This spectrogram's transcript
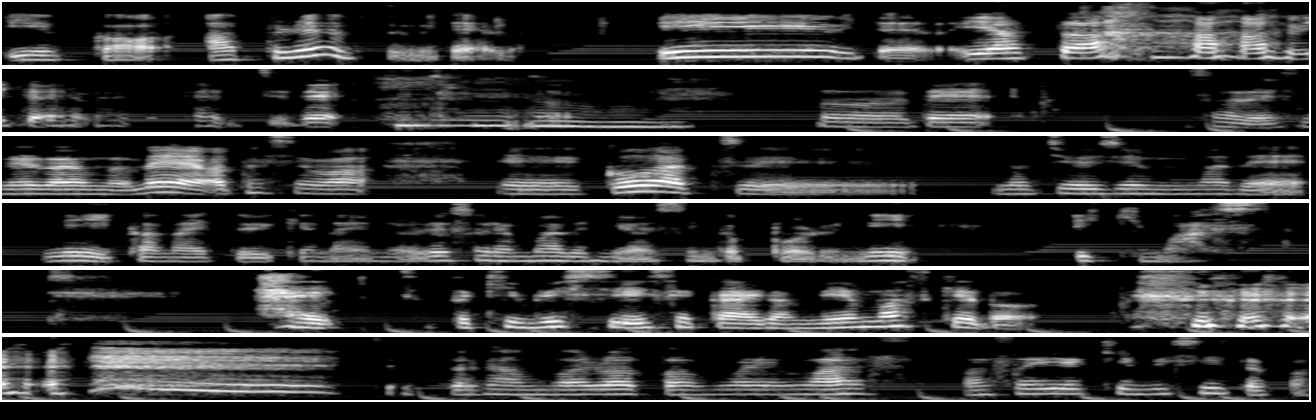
いうか、アップループみたいな。えーみたいな。やったー みたいな感じで。えーうんうんそうで、そうですね。なので、私は、えー5月の中旬までに行かないといけないので、それまでにはシンガポールに行きます。はい。ちょっと厳しい世界が見えますけど。ちょっと頑張ろうと思います。まあ、そういう厳しいとこ好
